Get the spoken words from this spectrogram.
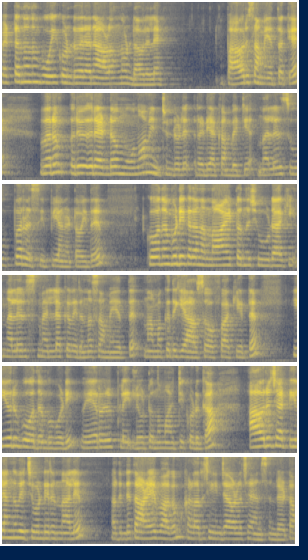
പെട്ടെന്നൊന്നും പോയി കൊണ്ടുവരാൻ ആളൊന്നും ഉണ്ടാവില്ലല്ലേ അപ്പോൾ ആ ഒരു സമയത്തൊക്കെ വെറും ഒരു രണ്ടോ മൂന്നോ മിനിറ്റിന്റെ ഉള്ളിൽ റെഡിയാക്കാൻ പറ്റിയ നല്ലൊരു സൂപ്പർ റെസിപ്പിയാണ് കേട്ടോ ഇത്. ഗോതമ്പ് പൊടിയൊക്കെ ദാ നന്നായിട്ടൊന്ന് ചൂടാക്കി നല്ലൊരു സ്മെല്ലൊക്കെ വരുന്ന സമയത്ത് നമുക്കിത് ഗ്യാസ് ഓഫാക്കിയിട്ട് ഈ ഒരു ഗോതമ്പ് പൊടി വേറൊരു പ്ലേറ്റിലോട്ടൊന്ന് മാറ്റി കൊടുക്കാം ആ ഒരു ചട്ടിയിൽ അങ്ങ് വെച്ചുകൊണ്ടിരുന്നാൽ അതിന്റെ താഴെ ഭാഗം കളർ ചേഞ്ച് ആവാനുള്ള ചാൻസ് ഉണ്ട് കേട്ടോ.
